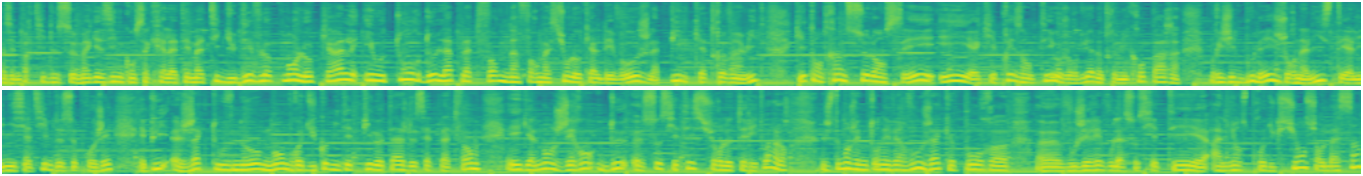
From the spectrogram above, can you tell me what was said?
Troisième partie de ce magazine consacré à la thématique du développement local et autour de la plateforme d'information locale des Vosges, la PIL 88, qui est en train de se lancer et qui est présentée aujourd'hui à notre micro par Brigitte Boulet, journaliste et à l'initiative de ce projet, et puis Jacques Touvenot, membre du comité de pilotage de cette plateforme et également gérant de euh, sociétés sur le territoire. Alors justement, je vais me tourner vers vous, Jacques, pour euh, euh, vous gérer, vous, la société Alliance Production sur le bassin.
